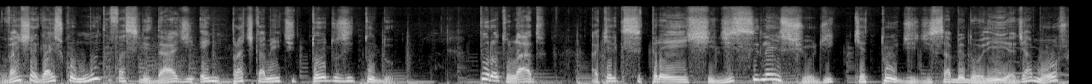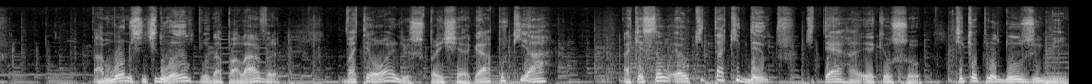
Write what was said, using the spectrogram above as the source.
vai enxergar isso com muita facilidade em praticamente todos e tudo. Por outro lado, aquele que se preenche de silêncio, de quietude, de sabedoria, de amor, amor no sentido amplo da palavra, vai ter olhos para enxergar porque há. A questão é o que está aqui dentro, que terra é que eu sou, o que, que eu produzo em mim.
